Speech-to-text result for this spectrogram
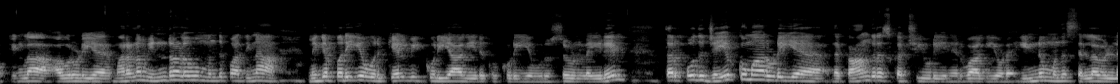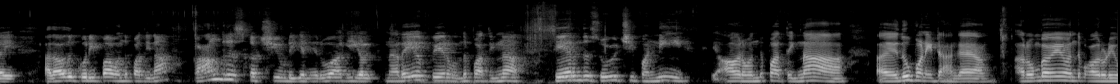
ஓகேங்களா? அவருடைய மரணம் இன்றளவும் வந்து பார்த்தீங்கன்னா மிகப்பெரிய ஒரு கேள்விக்குறியாக இருக்கக்கூடிய ஒரு சூழ்நிலையிலே தற்போது ஜெயக்குமாருடைய அந்த காங்கிரஸ் கட்சியுடைய நிர்வாகியோட இன்னும் வந்து செல்லவில்லை. அதாவது குறிப்பாக வந்து பார்த்தீங்கன்னா காங்கிரஸ் கட்சியுடைய நிர்வாகிகள் நிறைய பேர் வந்து பார்த்தீங்கன்னா சேர்ந்து சூழ்ச்சி பண்ணி அவர் வந்து பார்த்தீங்கன்னா இது பண்ணிட்டாங்க. ரொம்பவே வந்து அவருடைய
